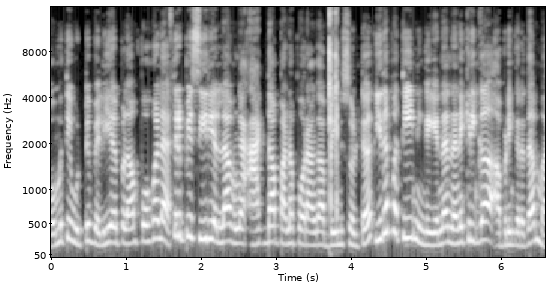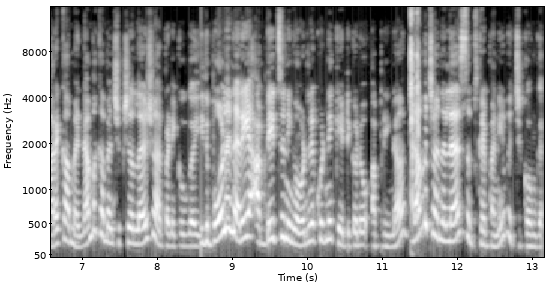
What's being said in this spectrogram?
கோமதி விட்டு வெளியே எல்லாம் போகல. திருப்பி சீரியல்ல அவங்க ஆக்ட் தான் பண்ண போறாங்க அப்படின்னு சொல்லிட்டு இத பத்தி நீங்க என்ன நினைக்கிறீங்க அப்படிங்கறத மறக்காம நம்ம கமெண்ட் செக்ஷன்ல ஷேர் பண்ணிக்கோங்க. இது போல நிறைய அப்டேட்ஸ் நீங்க உடனுக்குடனே கேட்டுக்கணும் அப்படின்னா நம்ம சேனலை சப்ஸ்கிரைப் பண்ணி வச்சுக்கோங்க.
